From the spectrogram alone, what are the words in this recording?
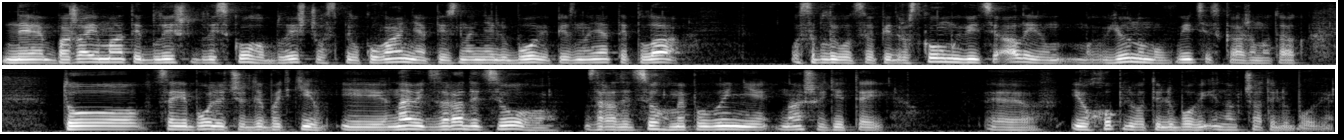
не бажає мати близького, ближчого спілкування, пізнання любові, пізнання тепла, особливо це в підростковому віці, але й в юному віці, скажімо так, то це є боляче для батьків. І навіть заради цього, заради цього ми повинні наших дітей е, і охоплювати любові, і навчати любові,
